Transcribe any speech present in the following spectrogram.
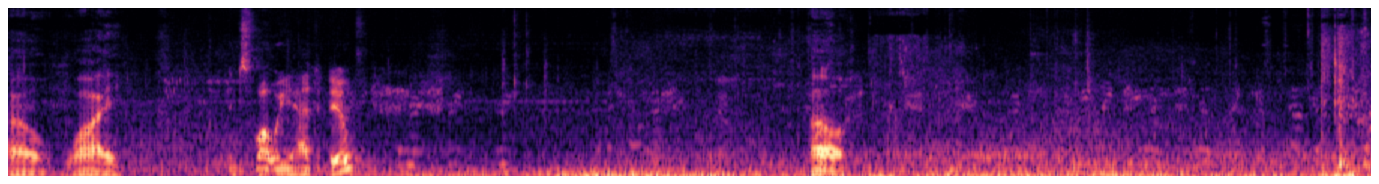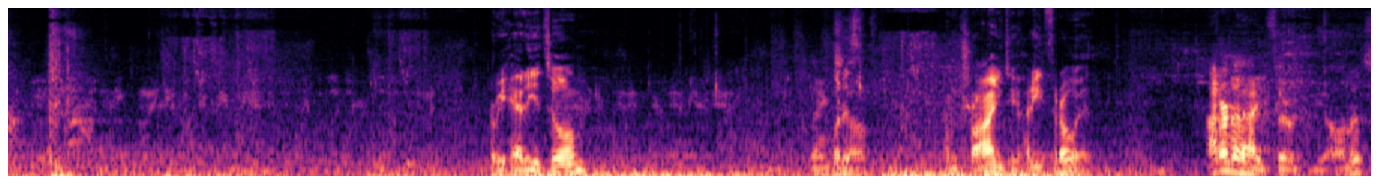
Oh, why? It's what we had to do. Oh. Are we heading it to him? Think What is- so. I'm trying to. How do you throw it? I don't know how you throw it, to be honest.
